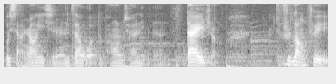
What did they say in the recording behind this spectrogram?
不想让一些人在我的朋友圈里面待着，就是浪费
